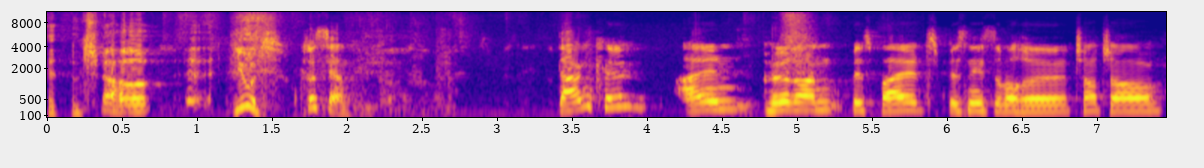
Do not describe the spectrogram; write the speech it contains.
Ciao. Gut, Christian. Danke allen Hörern. Bis bald. Bis nächste Woche. Ciao, ciao.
